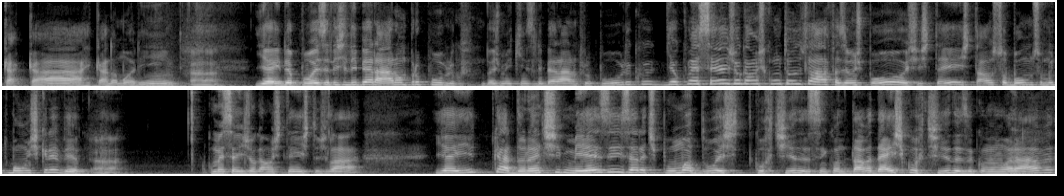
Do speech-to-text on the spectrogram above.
Kaká, Ricardo Amorim. Uhum. E aí depois eles liberaram para o público. Em 2015 liberaram para o público e eu comecei a jogar uns conteúdos lá, fazer uns posts, textos e tal. Eu sou bom, sou muito bom em escrever. Uhum. Comecei a jogar uns textos lá. E aí, cara, durante meses era tipo uma, duas curtidas, assim, quando dava dez curtidas eu comemorava.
